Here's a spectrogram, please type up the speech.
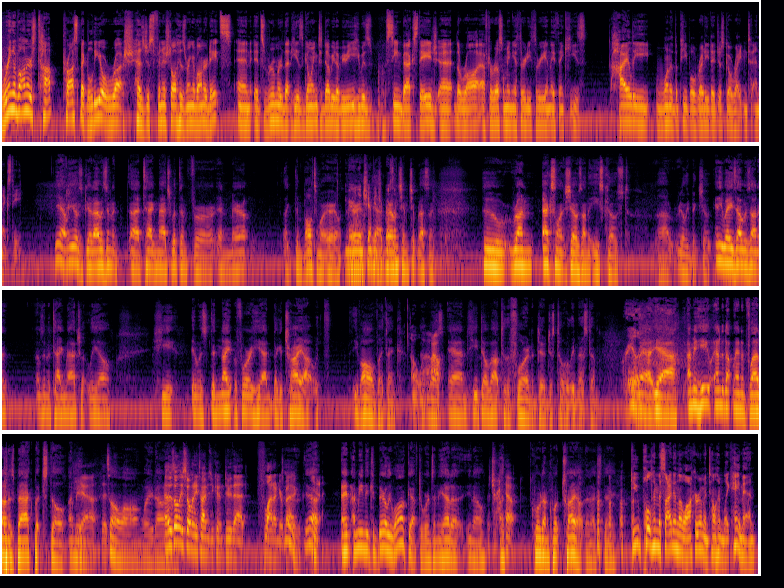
Ring of Honor's top prospect Lio Rush has just finished all his Ring of Honor dates, and it's rumored that he is going to WWE. He was seen backstage at the Raw after WrestleMania 33, and they think he's highly one of the people ready to just go right into NXT. Yeah, Lio's good. I was in a uh, tag match with him for in Maryland, like the Baltimore area, Maryland area. Championship yeah, Maryland Wrestling? Championship Wrestling, who run excellent shows on the East Coast, uh, really big show. Anyways, I was on a, I was in a tag match with Lio. He, it was the night before he had like a tryout with Evolve, I think. Oh, wow. was. And he dove out to the floor, and the dude just totally missed him. Really? Yeah, yeah. I mean, he ended up landing flat on his back, but still, I mean, Yeah, that- it's a long way down. And there's only so many times you can do that flat on your back. Dude, yeah. And I mean, he could barely walk afterwards, and he had a, you know, A tryout. Quote unquote tryout the next day. Do you pull him aside in the locker room and tell him like, "Hey, man,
